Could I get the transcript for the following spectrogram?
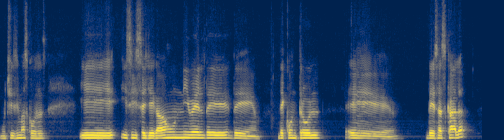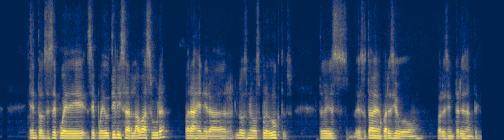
muchísimas cosas, y, y si se llega a un nivel de, de, de control eh, de esa escala, entonces se puede, se puede utilizar la basura para generar los nuevos productos. Entonces, eso también me pareció, pareció interesante.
